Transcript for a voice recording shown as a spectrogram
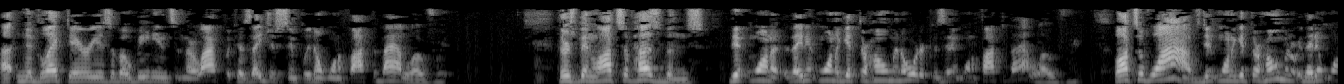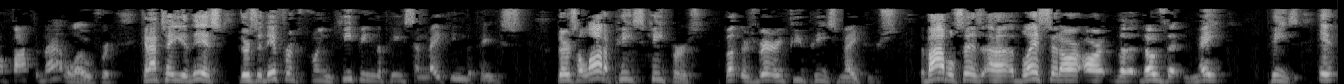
uh, neglect areas of obedience in their life because they just simply don't want to fight the battle over it. There's been lots of husbands didn't want to, they didn't want to get their home in order because they didn't want to fight the battle over it. Lots of wives didn't want to get their home in order. They didn't want to fight the battle over it. Can I tell you this? There's a difference between keeping the peace and making the peace. There's a lot of peacekeepers, but there's very few peacemakers. The Bible says, uh, blessed are, are the, those that make peace. It,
